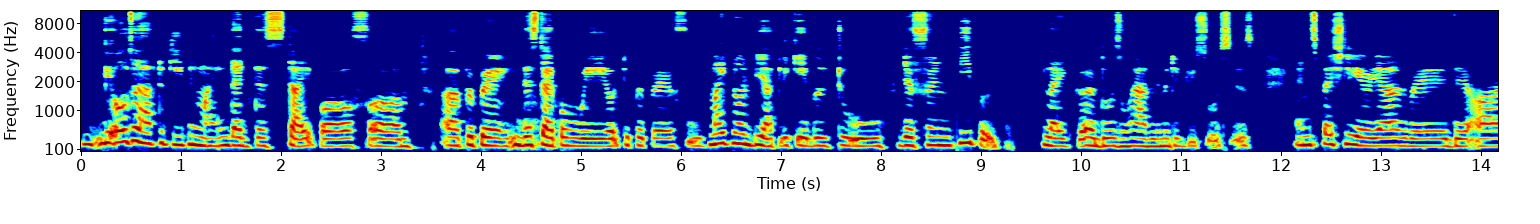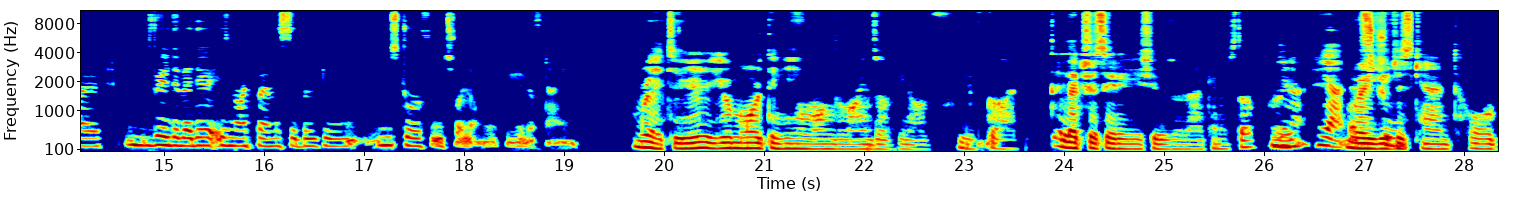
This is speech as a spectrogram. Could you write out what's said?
we also have to keep in mind that this type of um, uh, preparing this type of way or to prepare food might not be applicable to different people like uh, those who have limited resources and especially areas where there are where the weather is not permissible to store foods for a longer period of time right so you're, you're more thinking along the lines of you know you've got electricity issues or that kind of stuff. Right? Yeah, yeah, where you true. just can't hold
